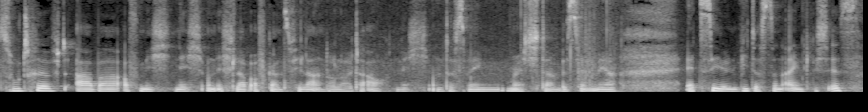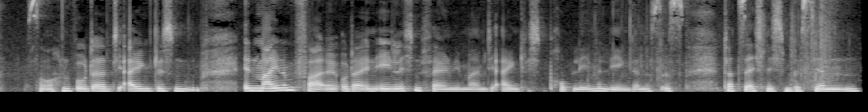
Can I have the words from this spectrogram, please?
zutrifft, aber auf mich nicht. Und ich glaube auf ganz viele andere Leute auch nicht. Und deswegen möchte ich da ein bisschen mehr erzählen, wie das denn eigentlich ist. So, und wo da die eigentlichen, in meinem Fall oder in ähnlichen Fällen wie meinem, die eigentlichen Probleme liegen. Denn es ist tatsächlich ein bisschen,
